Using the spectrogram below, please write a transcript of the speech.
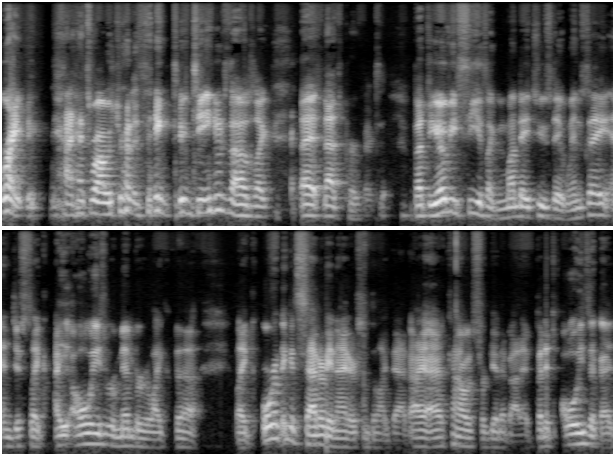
Right. That's why I was trying to think two teams. I was like, that, that's perfect. But the OVC is like Monday, Tuesday, Wednesday. And just like, I always remember like the, like, or I think it's Saturday night or something like that. I, I kind of always forget about it. But it's always like a,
